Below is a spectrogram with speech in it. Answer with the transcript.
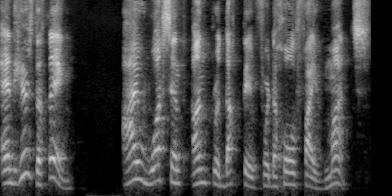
And here's the thing, I wasn't unproductive for the whole five months.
